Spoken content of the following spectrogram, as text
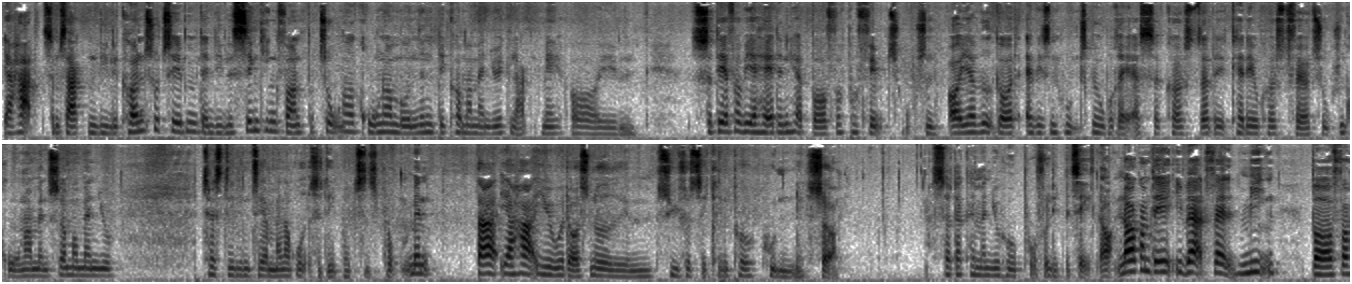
Jeg har som sagt en lille konto til dem, den lille sinking fond på 200 kroner om måneden, det kommer man jo ikke langt med. Og, øh, så derfor vil jeg have den her buffer på 5.000. Og jeg ved godt, at hvis en hund skal opereres, så koster det, kan det jo koste 40.000 kroner, men så må man jo tage stilling til, om man har råd til det på et tidspunkt. Men der, jeg har jo også noget øh, sygeforsikring på hundene, så Så der kan man jo håbe på at få lidt betalt. Nå, nok om det. I hvert fald min buffer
